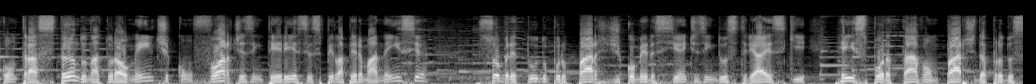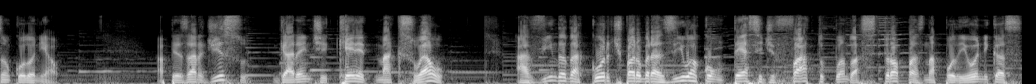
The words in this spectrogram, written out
contrastando naturalmente com fortes interesses pela permanência, sobretudo por parte de comerciantes industriais que reexportavam parte da produção colonial. Apesar disso, garante Kenneth Maxwell, a vinda da corte para o Brasil acontece de fato quando as tropas napoleônicas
